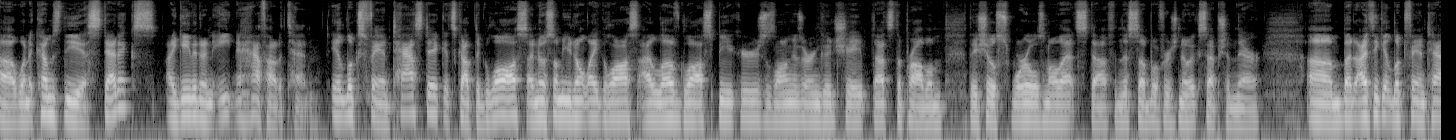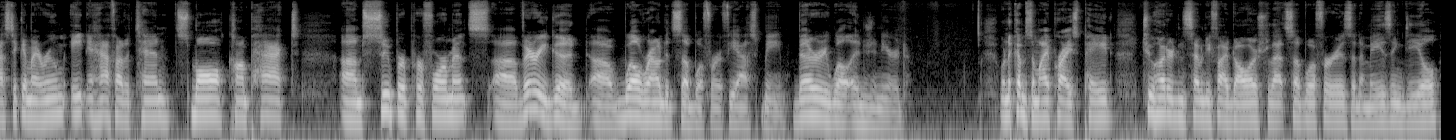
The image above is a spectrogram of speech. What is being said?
Uh, when it comes to the aesthetics, I gave it an 8.5 out of 10. It looks fantastic. It's got the gloss. I know some of you don't like gloss. I love gloss speakers as long as they're in good shape. That's the problem. They show swirls and all that stuff, and this subwoofer is no exception there. Um, but I think it looked fantastic in my room. 8.5 out of 10. Small, compact, um, super performance. Uh, very good, uh, well rounded subwoofer, if you ask me. Very well engineered. When it comes to my price paid, $275 for that subwoofer is an amazing deal,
